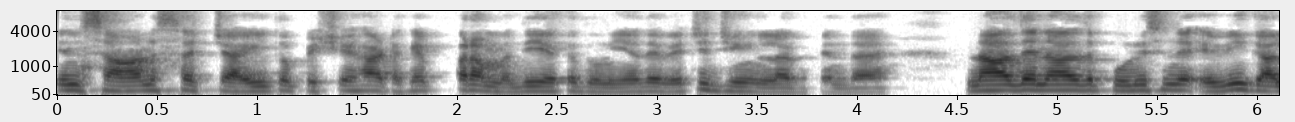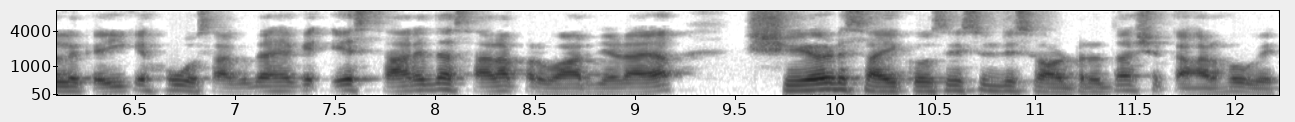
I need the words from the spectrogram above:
ਇਨਸਾਨ ਸੱਚਾਈ ਤੋਂ ਪਿੱਛੇ ਹਟ ਕੇ ਭਰਮ ਦੀ ਇੱਕ ਦੁਨੀਆ ਦੇ ਵਿੱਚ ਜੀਣ ਲੱਗ ਪੈਂਦਾ ਹੈ। ਨਾਲ ਦੇ ਨਾਲ ਪੁਲਿਸ ਨੇ ਇਹ ਵੀ ਗੱਲ ਕਹੀ ਕਿ ਹੋ ਸਕਦਾ ਹੈ ਕਿ ਇਹ ਸਾਰੇ ਦਾ ਸਾਰਾ ਪਰਿਵਾਰ ਜਿਹੜਾ ਆ ਸ਼ੇਅਰਡ ਸਾਈਕੋਸਿਸ ਡਿਸਆਰਡਰ ਦਾ ਸ਼ਿਕਾਰ ਹੋਵੇ।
